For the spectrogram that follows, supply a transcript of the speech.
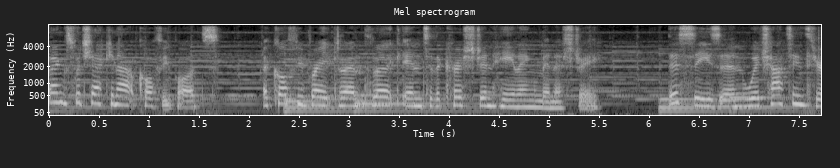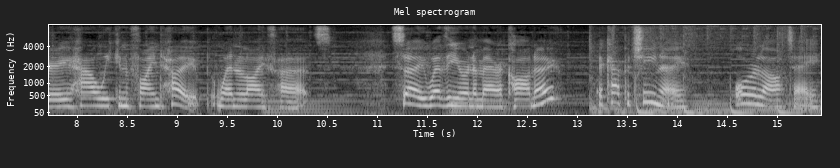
Thanks for checking out Coffee Pods, a coffee break length look into the Christian healing ministry. This season, we're chatting through how we can find hope when life hurts. So, whether you're an Americano, a cappuccino, or a latte,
